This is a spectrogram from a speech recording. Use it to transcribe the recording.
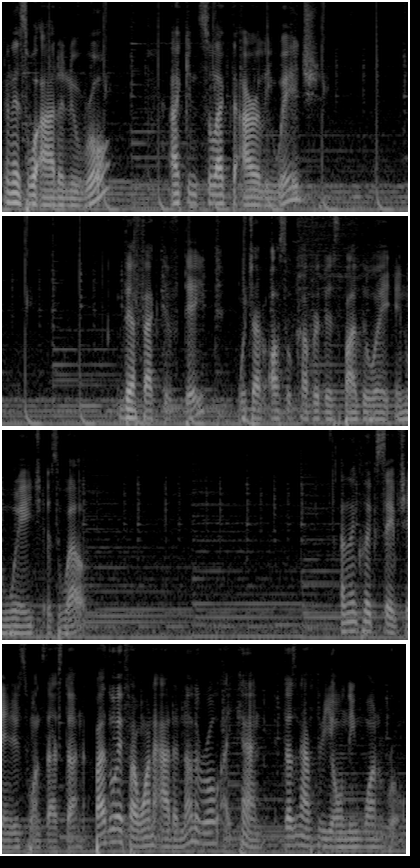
And this will add a new role. I can select the hourly wage, the effective date, which I've also covered this by the way in wage as well. And then click save changes once that's done. By the way, if I want to add another role, I can. It doesn't have to be only one role.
